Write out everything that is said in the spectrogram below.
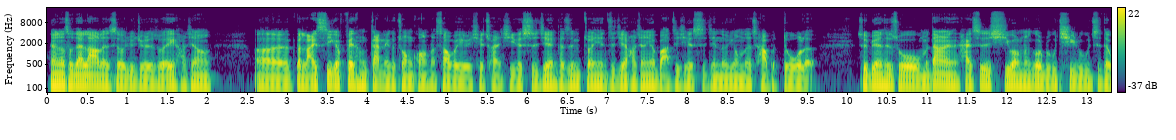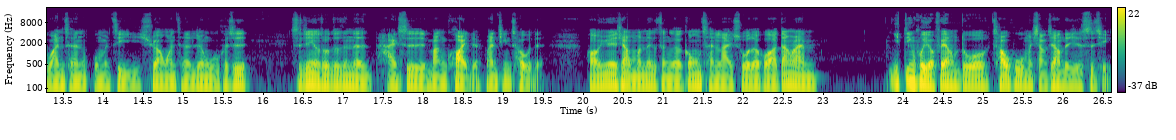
那那时候在拉的时候就觉得说，哎，好像呃本来是一个非常赶的一个状况，那稍微有一些喘息的时间，可是转眼之间好像要把这些时间都用得差不多了。所以，便是说，我们当然还是希望能够如期如质的完成我们自己需要完成的任务。可是，时间有时候就真的还是蛮快的，蛮紧凑的。好，因为像我们那个整个工程来说的话，当然一定会有非常多超乎我们想象的一些事情。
